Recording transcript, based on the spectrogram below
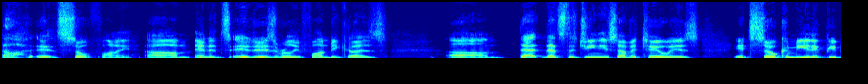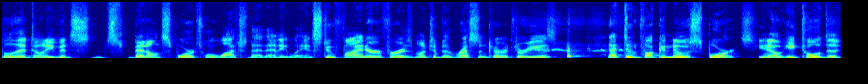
Oh, it's so funny. Um, and it's it is really fun because um that that's the genius of it too is it's so comedic. People that don't even s- s- bet on sports will watch that anyway. And Stu Feiner, for as much of a wrestling character he is, that dude fucking knows sports. You know, he told the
